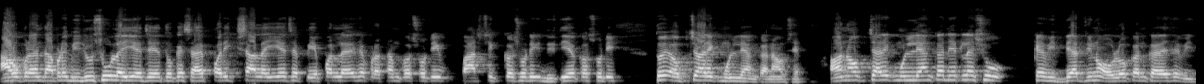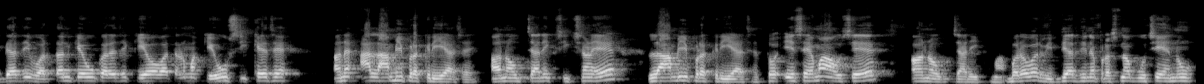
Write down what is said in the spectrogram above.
આ ઉપરાંત આપણે બીજું શું લઈએ છીએ તો કે સાહેબ પરીક્ષા લઈએ છીએ પેપર લઈએ છીએ પ્રથમ કસોટી, વાર્ષિક કસોટી, દ્વિતીય કસોટી, તો એ ઔપચારિક મૂલ્યાંકન આવશે. અનૌપચારિક મૂલ્યાંકન એટલે શું? કે વિદ્યાર્થીનું અવલોકન કરે છે, વિદ્યાર્થી વર્તન કેવું કરે છે, કેવા વાતાવરણમાં કેવું શીખે છે અને આ લાંબી પ્રક્રિયા છે. અનૌપચારિક શિક્ષણ એ લાંબી પ્રક્રિયા છે. તો એ શેમાં આવશે? અનૌપચારિકમાં. બરોબર? વિદ્યાર્થીને પ્રશ્ન પૂછે, એનું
